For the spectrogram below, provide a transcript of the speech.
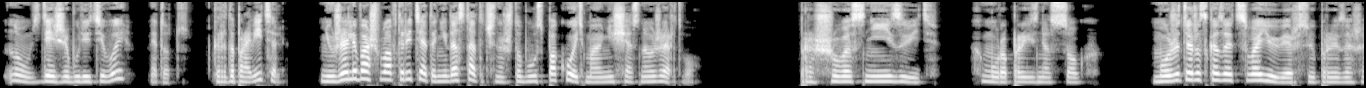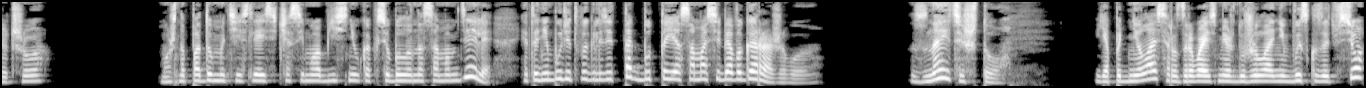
«Ну, здесь же будете вы, этот городоправитель. Неужели вашего авторитета недостаточно, чтобы успокоить мою несчастную жертву? «Прошу вас не язвить», — хмуро произнес Сог. «Можете рассказать свою версию произошедшего?» Можно подумать, если я сейчас ему объясню, как все было на самом деле, это не будет выглядеть так, будто я сама себя выгораживаю. Знаете что? Я поднялась, разрываясь между желанием высказать все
